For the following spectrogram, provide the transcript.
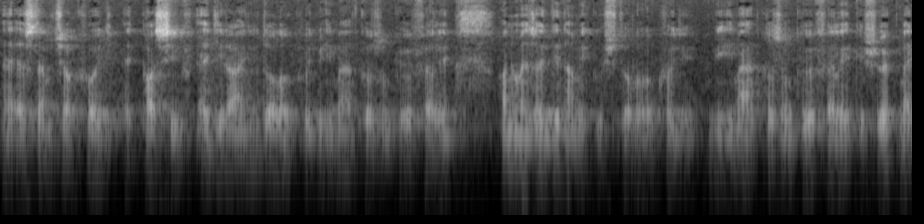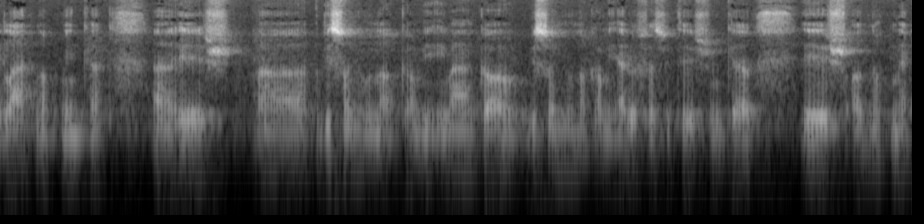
ez nem csak, hogy egy passzív, egyirányú dolog, hogy mi imádkozunk ő felé, hanem ez egy dinamikus dolog, hogy mi imádkozunk ő felé, és ők meglátnak minket, és viszonyulnak a mi imánkkal, viszonyulnak a mi erőfeszítésünkkel, és adnak meg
